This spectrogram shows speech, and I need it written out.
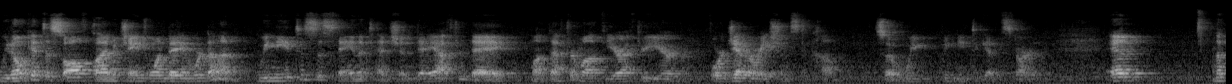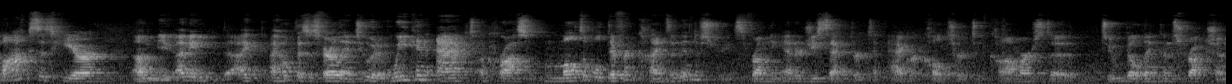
We don't get to solve climate change one day and we're done. We need to sustain attention day after day, month after month, year after year, for generations to come. So we, we need to get started. And the boxes here, um, you, I mean, I, I hope this is fairly intuitive. We can act across multiple different kinds of industries, from the energy sector to agriculture to commerce to, to building construction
